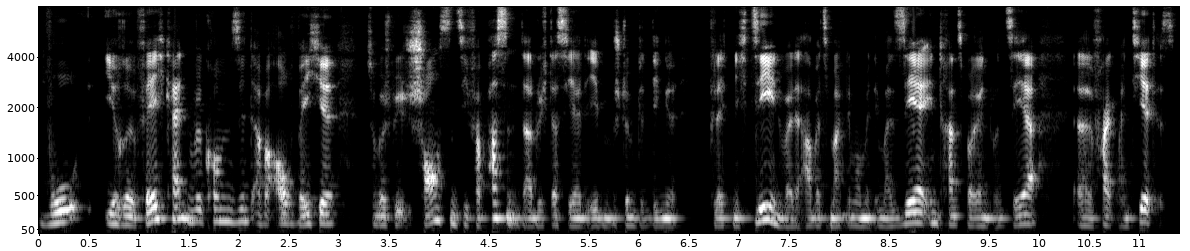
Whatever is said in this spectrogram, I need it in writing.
wo ihre Fähigkeiten willkommen sind, aber auch welche zum Beispiel Chancen sie verpassen, dadurch, dass sie halt eben bestimmte Dinge vielleicht nicht sehen, weil der Arbeitsmarkt im Moment immer sehr intransparent und sehr äh, fragmentiert ist.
